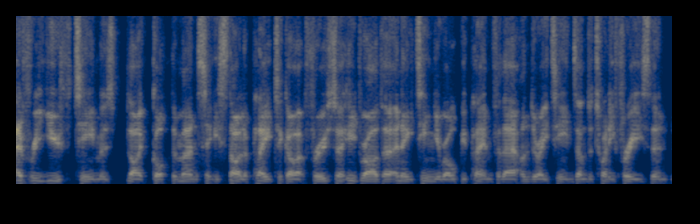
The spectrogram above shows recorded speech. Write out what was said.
every youth team has like got the Man City style of play to go up through. So he'd rather an 18 year old be playing for their under 18s, under 23s than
